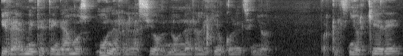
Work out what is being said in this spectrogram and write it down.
y realmente tengamos una relación, no una religión con el Señor. Porque el Señor quiere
